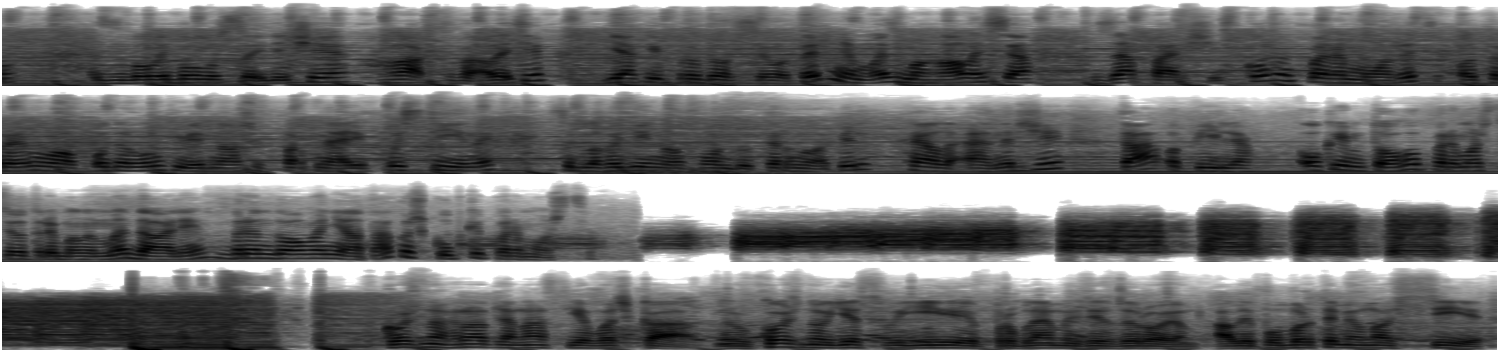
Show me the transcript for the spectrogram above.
з волейболу сидячи гарт велетів, як і впродовж цього тижня, ми змагалися за першість. Кожен переможець отримував подарунки від наших партнерів постійних це благодійного фонду Тернопіль, Hell Energy та Опілля. Окрім того, переможці отримали медалі брендовані, а також кубки переможців. Кожна гра для нас є важка. У кожного є свої проблеми зі здоров'ям, але побратими в нас всі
